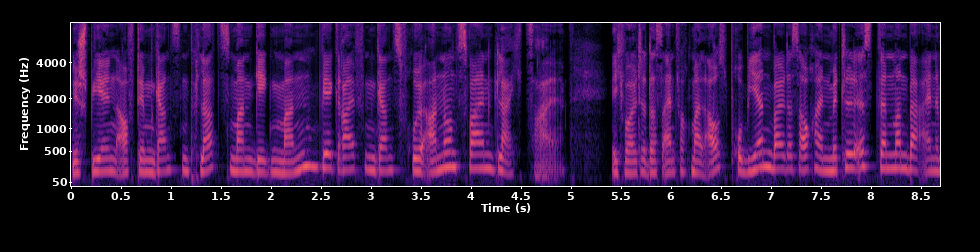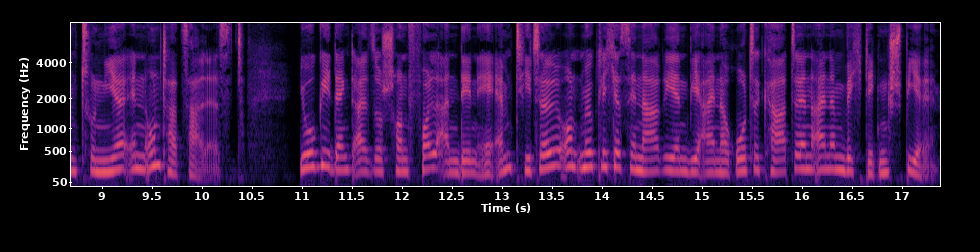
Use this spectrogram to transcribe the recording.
Wir spielen auf dem ganzen Platz Mann gegen Mann, wir greifen ganz früh an und zwar in Gleichzahl. Ich wollte das einfach mal ausprobieren, weil das auch ein Mittel ist, wenn man bei einem Turnier in Unterzahl ist. Yogi denkt also schon voll an den EM-Titel und mögliche Szenarien wie eine rote Karte in einem wichtigen Spiel.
